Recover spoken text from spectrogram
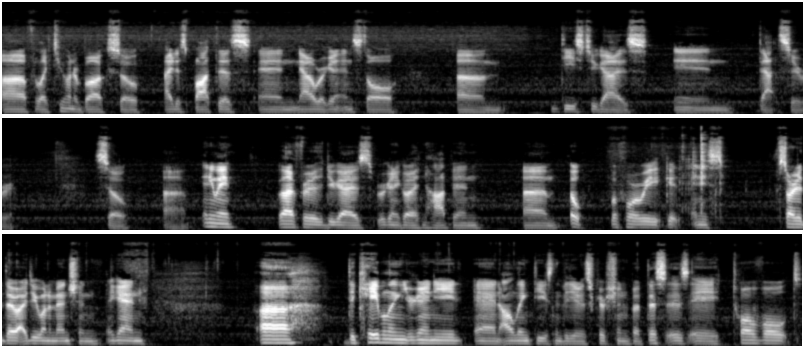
uh, for like 200 bucks, so I just bought this, and now we're gonna install um, these two guys in that server. So uh, anyway, without further ado, guys, we're gonna go ahead and hop in. Um, oh, before we get any started though, I do want to mention again, uh, the cabling you're going to need, and I'll link these in the video description, but this is a 12 volt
